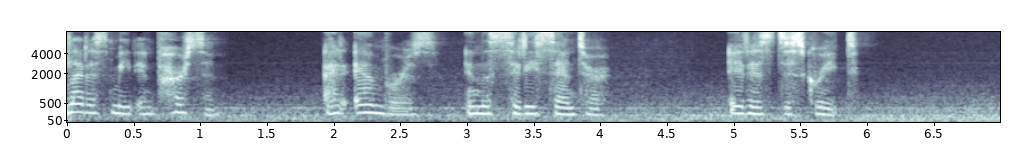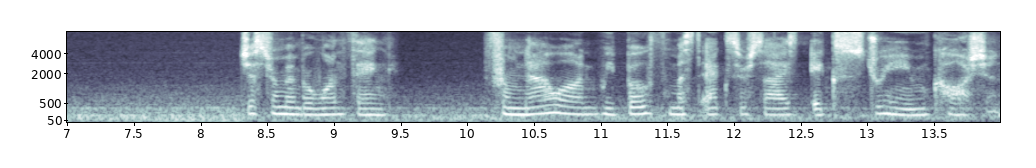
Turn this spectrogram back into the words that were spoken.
Let us meet in person. At Amber's, in the city center. It is discreet. Just remember one thing. From now on, we both must exercise extreme caution.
